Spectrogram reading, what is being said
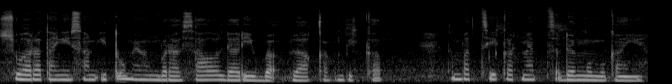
Suara tangisan itu memang berasal dari bak belakang pickup, tempat si kernet sedang membukanya.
